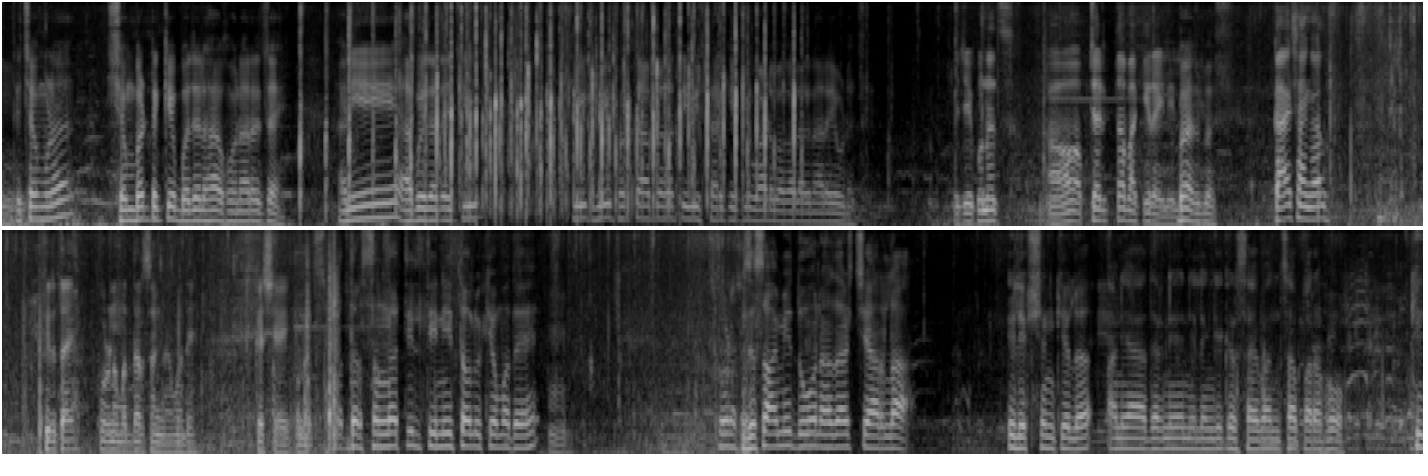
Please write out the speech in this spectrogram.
त्याच्यामुळं शंभर टक्के बदल हा होणारच आहे. आणि अभयदादाची सीट ही फक्त आपल्याला तेवीस तारखेची वाट बघावं लागणार आहे एवढंच. म्हणजे एकूणच अ, औपचारिकता बाकी राहिलेली बस बस. काय सांगाल? फिरताय पूर्ण मतदारसंघामध्ये? कशी आहे एकूणच? मतदारसंघातील तिन्ही तालुक्यामध्ये जसं आम्ही दोन हजार चारला इलेक्शन केलं आणि आदरणीय निलंगेकर साहेबांचा पराभव की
